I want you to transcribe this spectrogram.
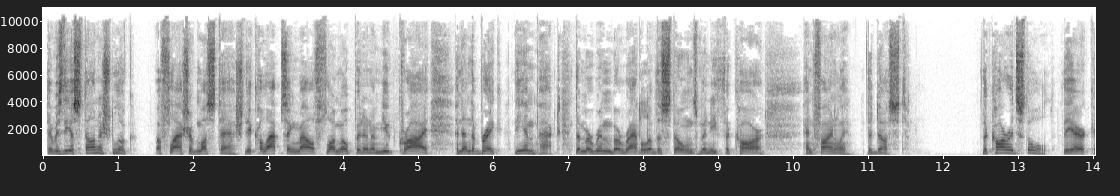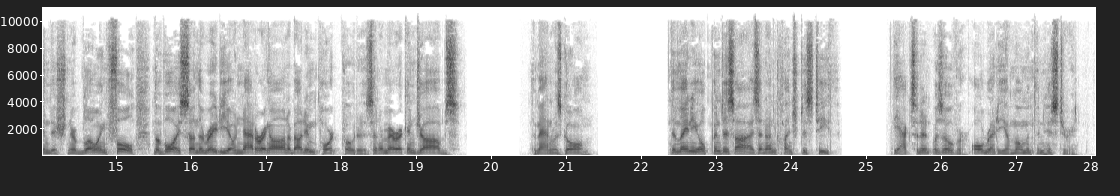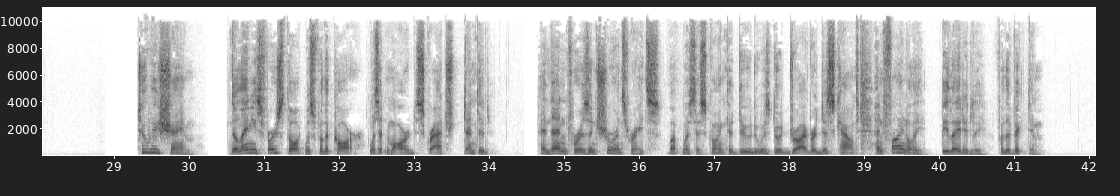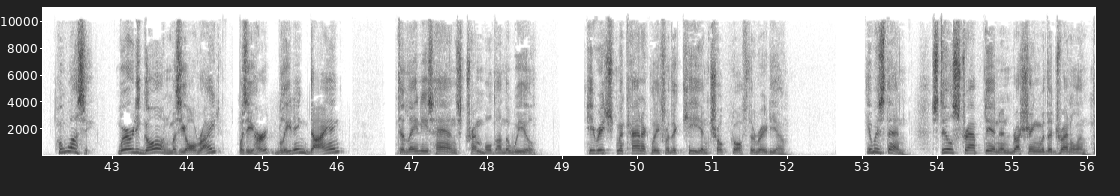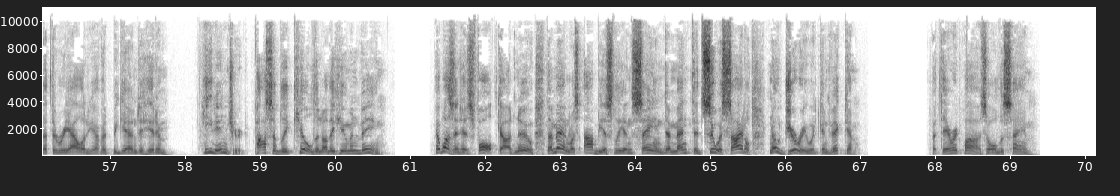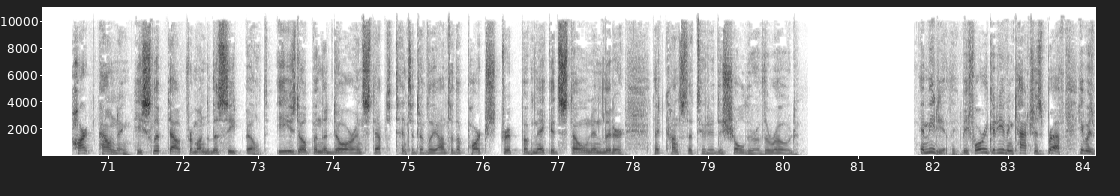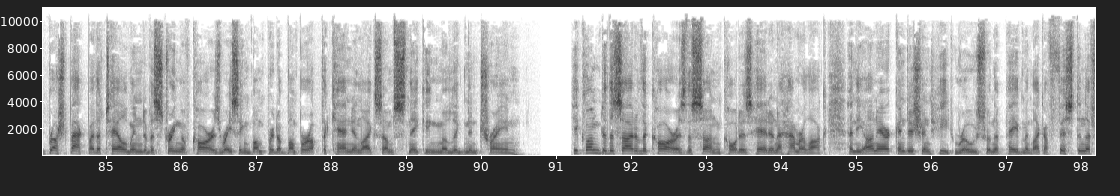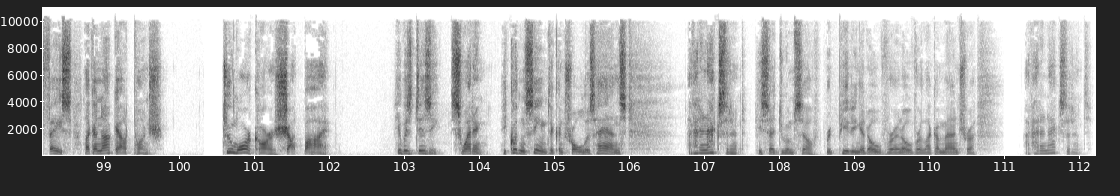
There was the astonished look a flash of mustache, the collapsing mouth flung open in a mute cry, and then the brake, the impact, the marimba rattle of the stones beneath the car, and finally, the dust. The car had stalled, the air conditioner blowing full, the voice on the radio nattering on about import quotas and American jobs. The man was gone. Delaney opened his eyes and unclenched his teeth. The accident was over, already a moment in history. To his shame, Delaney's first thought was for the car. Was it marred, scratched, dented? And then for his insurance rates. What was this going to do to his good driver discount? And finally, belatedly, for the victim. Who was he? Where had he gone? Was he all right? Was he hurt, bleeding, dying? Delaney's hands trembled on the wheel. He reached mechanically for the key and choked off the radio. It was then, still strapped in and rushing with adrenaline, that the reality of it began to hit him. He'd injured, possibly killed another human being. It wasn't his fault, God knew. The man was obviously insane, demented, suicidal. No jury would convict him. But there it was, all the same. Heart pounding, he slipped out from under the seat belt, eased open the door, and stepped tentatively onto the parched strip of naked stone and litter that constituted the shoulder of the road. Immediately, before he could even catch his breath, he was brushed back by the tailwind of a string of cars racing bumper to bumper up the canyon like some snaking, malignant train. He clung to the side of the car as the sun caught his head in a hammerlock, and the unair conditioned heat rose from the pavement like a fist in the face, like a knockout punch. Two more cars shot by. He was dizzy, sweating. He couldn't seem to control his hands. I've had an accident, he said to himself, repeating it over and over like a mantra. I've had an accident.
